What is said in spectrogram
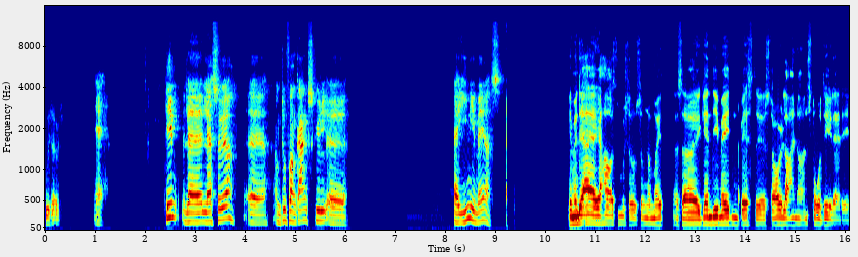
Husøvs. Ja. Kim, lad, lad os høre, øh, om du for en gang skyld øh, er enig med os. Jamen det er jeg. Jeg har også Uso som nummer et. Altså igen, de er med i den bedste storyline og en stor del af det,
